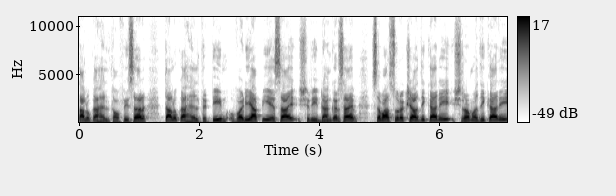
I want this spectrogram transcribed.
taluka health officer taluka health team Vadia PSI Shri Dangar સાહેબ સમાજ સુરક્ષા અધિકારી શ્રમ અધિકારી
